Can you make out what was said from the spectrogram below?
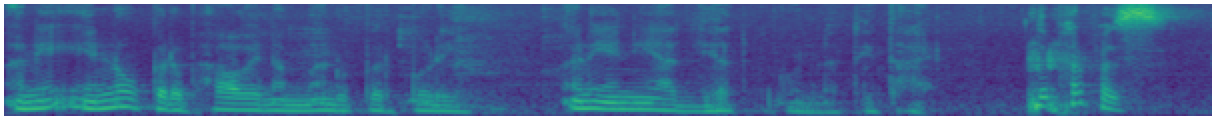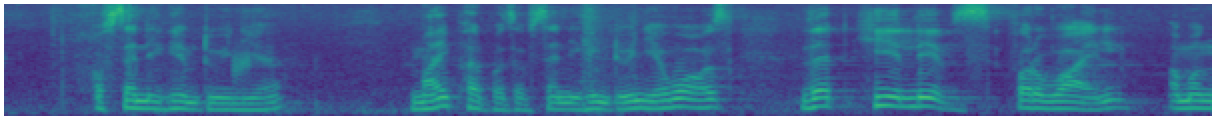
અને એનો પ્રભાવ એના મન ઉપર પડે અને એની આધ્યાત્મિક ઉન્નતિ થાય The purpose of sending him to India, my purpose of sending him to India was that he lives for a while among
